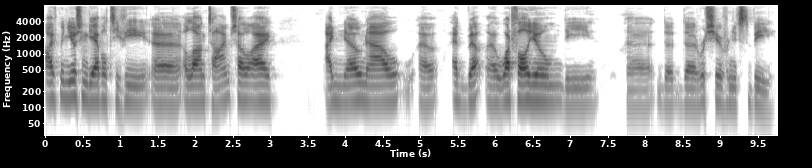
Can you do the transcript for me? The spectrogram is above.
I've been using the Apple TV uh, a long time, so I I know now uh, at uh, what volume the uh, the the receiver needs to be.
